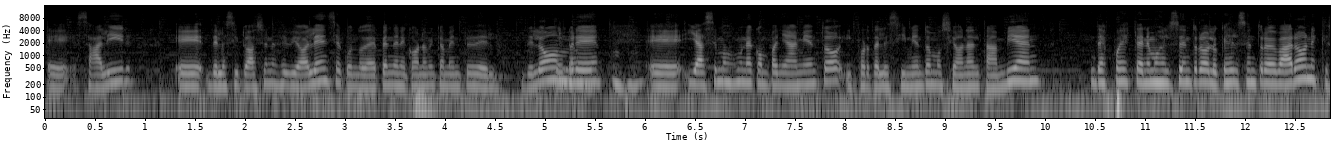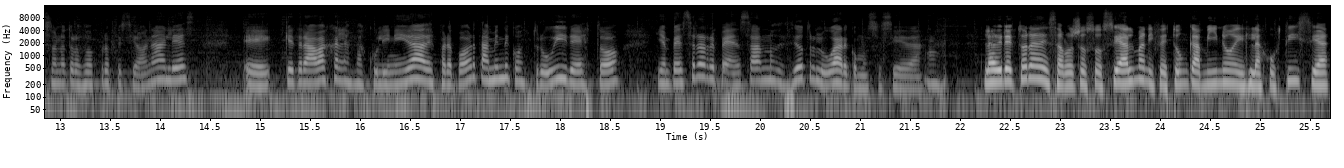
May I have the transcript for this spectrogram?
eh, salir eh, de las situaciones de violencia cuando dependen económicamente del, hombre. y hacemos un acompañamiento y fortalecimiento emocional también. Después tenemos el centro, lo que es el centro de varones, que son otros dos profesionales. que trabajan las masculinidades para poder también deconstruir esto y empezar a repensarnos desde otro lugar como sociedad. La directora de Desarrollo Social manifestó un camino es la justicia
